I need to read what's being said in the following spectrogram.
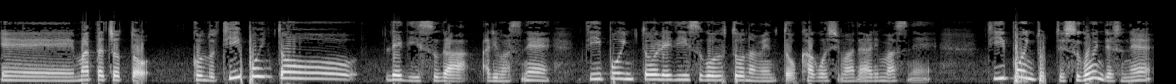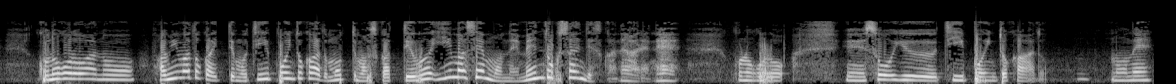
えー、またちょっと、今度 T ポイントレディースがありますね。T ポイントレディースゴルフトーナメント、鹿児島でありますね。T ポイントってすごいんですね。この頃あの、ファミマとか行っても T ポイントカード持ってますかって言いませんもんね。めんどくさいんですかね、あれね。この頃、えー、そういう T ポイントカードのね、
